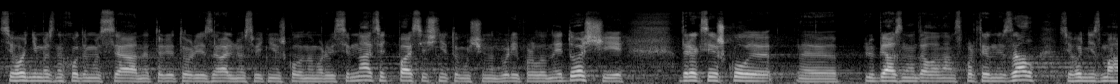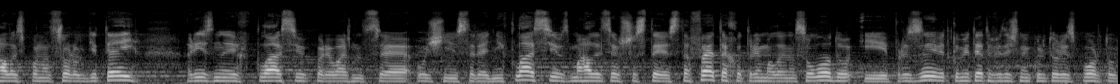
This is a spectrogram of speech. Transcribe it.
Сьогодні ми знаходимося на території загальноосвітньої школи номер 18 пасічні, тому що на дворі проливний дощ. І дирекція школи е, люб'язно надала нам спортивний зал. Сьогодні змагалось понад 40 дітей різних класів, переважно це учні середніх класів. Змагалися в шести естафетах, отримали насолоду і призи від комітету фізичної культури і спорту.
